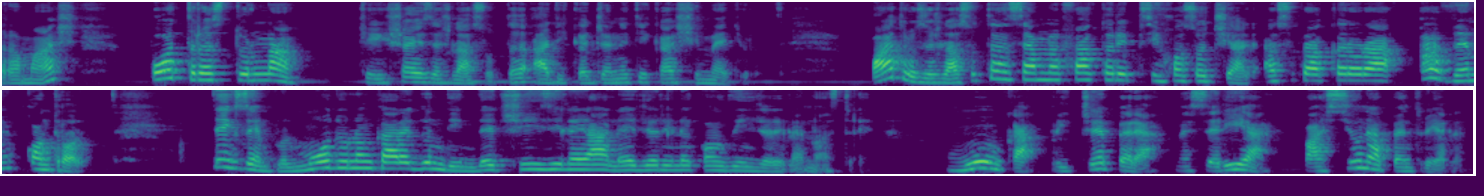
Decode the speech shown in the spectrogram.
rămași pot răsturna cei 60%, adică genetica și mediul. 40% înseamnă factorii psihosociali, asupra cărora avem control. De exemplu, modul în care gândim, deciziile, alegerile, convingerile noastre, munca, priceperea, meseria, pasiunea pentru ele,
